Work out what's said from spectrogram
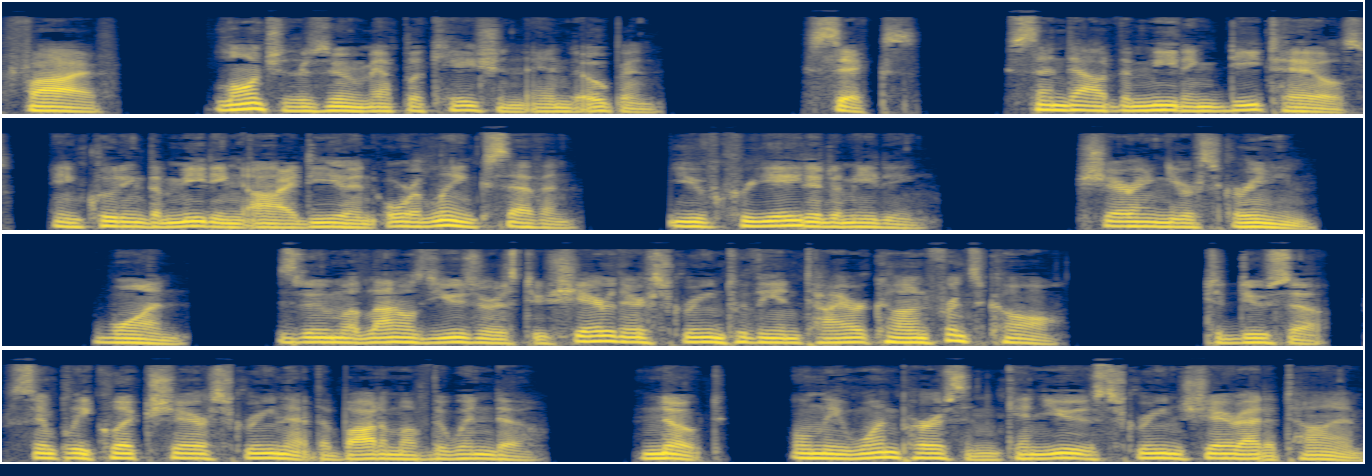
5. Launch the Zoom application and open. 6. Send out the meeting details, including the meeting ID and or link 7. You've created a meeting. Sharing your screen. 1. Zoom allows users to share their screen to the entire conference call. To do so, simply click Share Screen at the bottom of the window. Note, only one person can use screen share at a time,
